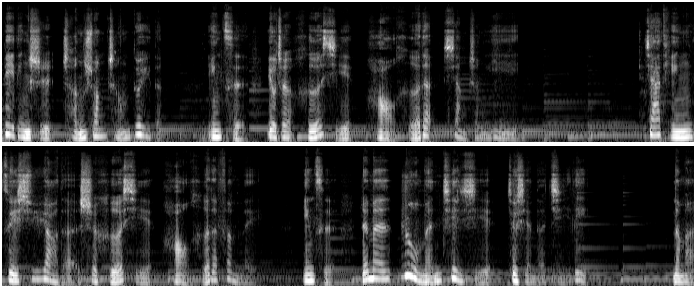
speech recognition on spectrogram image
必定是成双成对的，因此有着和谐好合的象征意义。家庭最需要的是和谐好合的氛围，因此人们入门见鞋就显得吉利。那么，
